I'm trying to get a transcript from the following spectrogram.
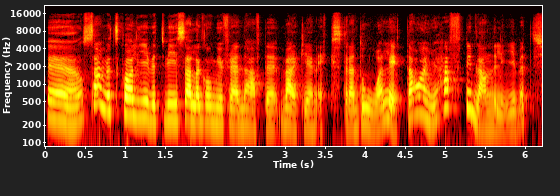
Eh, och samvetskval givetvis alla gånger Fred har haft det verkligen extra dåligt. Det har han ju haft ibland i livet.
